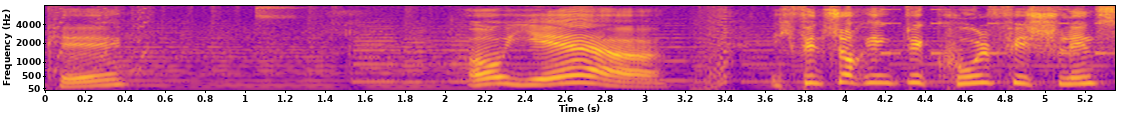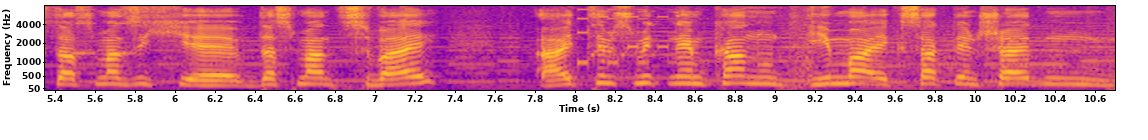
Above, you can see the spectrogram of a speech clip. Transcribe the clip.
Okay. Oh yeah. Ich finde es auch irgendwie cool, Fischlins, dass man sich, äh, dass man zwei Items mitnehmen kann und immer exakt entscheiden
